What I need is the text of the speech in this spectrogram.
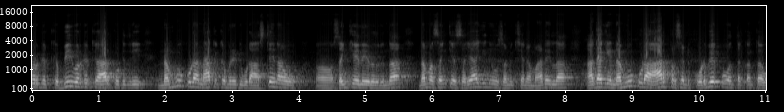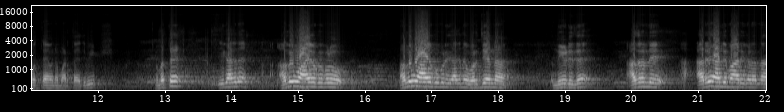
ವರ್ಗಕ್ಕೆ, ಬಿ ವರ್ಗಕ್ಕೆ ಆರು ಕೊಟ್ಟಿದ್ರಿ, ನಮಗೂ ಕೂಡ ನಾಲ್ಕು ಕಮ್ಯುನಿಟಿ ಕೂಡ ಅಷ್ಟೇ ನಾವು ಸಂಖ್ಯೆಯಲ್ಲಿ ಇರೋದ್ರಿಂದ ನಮ್ಮ ಸಂಖ್ಯೆ ಸರಿಯಾಗಿ ನೀವು ಸಮೀಕ್ಷೆನ ಮಾಡಿಲ್ಲ. ಹಾಗಾಗಿ ನಮಗೂ ಕೂಡ ಆರು ಪರ್ಸೆಂಟ್ ಕೊಡಬೇಕು ಅಂತಕ್ಕಂಥ ಒತ್ತಾಯವನ್ನು ಮಾಡ್ತಾ ಇದ್ವಿ ಮತ್ತು ಈಗಾಗಲೇ ಹಲವು ಆಯೋಗಗಳು ಹಲವು ಆಯೋಗಗಳು ಈಗಾಗಲೇ ವರದಿಯನ್ನು ನೀಡಿದೆ. ಅದರಲ್ಲಿ ಅರೆ ಅಲೆಮಾರಿಗಳನ್ನು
